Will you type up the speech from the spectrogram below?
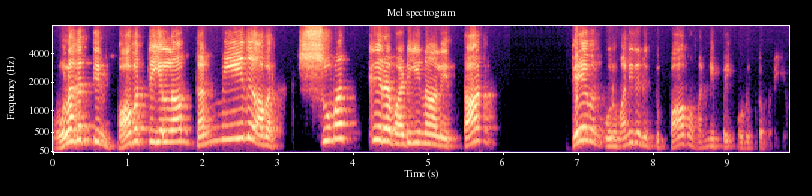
உலகத்தின் பாவத்தை எல்லாம் தன் மீது அவர் சுமக்கிறபடியினாலே தான் தேவன் ஒரு மனிதனுக்கு பாவ மன்னிப்பை கொடுக்க முடியும்.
